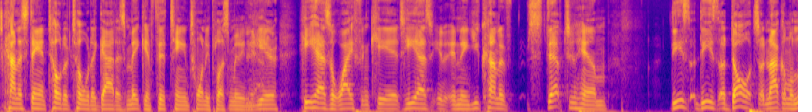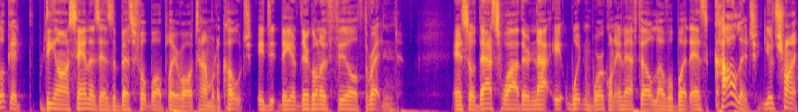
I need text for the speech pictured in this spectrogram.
kind of stand toe to toe with a guy that's making 15, 20 plus million a year, he has a wife and kids, he has, and then you kind of step to him these these adults are not going to look at Deion Sanders as the best football player of all time or the coach. It, they they're going to feel threatened, and so that's why they're not. It wouldn't work on NFL level, but as college, you're trying.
